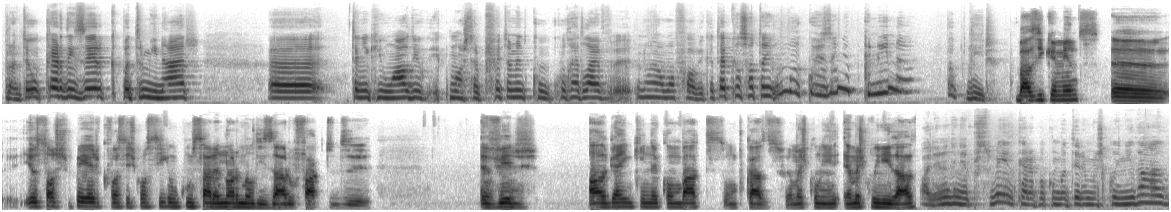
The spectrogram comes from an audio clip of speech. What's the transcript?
Pronto, eu quero dizer que para terminar. ah, tenho aqui um áudio que mostra perfeitamente que o, que o Red Live eh, não é homofóbico, até porque ele só tem uma coisinha pequenina para pedir. Basicamente, eh, eu só espero que vocês consigam começar a normalizar o facto de haver alguém que ainda combate um bocado a, masculini- a masculinidade. Olha, eu não tinha percebido que era para combater a masculinidade.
